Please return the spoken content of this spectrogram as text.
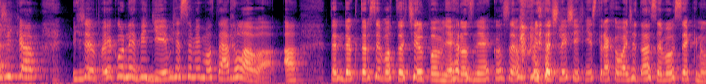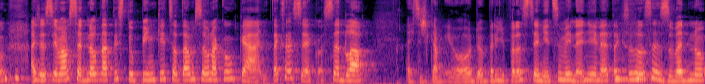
říkám, že jako nevidím, že se mi motá hlava. A ten doktor se otočil po mně, hrozně jako se mě začali všichni strachovat, že tam sebou seknu a že si mám sednout na ty stupínky, co tam jsou na koukání. Tak jsem si jako sedla a si říkám, jo, dobrý, prostě nic mi není, ne, tak se zase zvednu.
